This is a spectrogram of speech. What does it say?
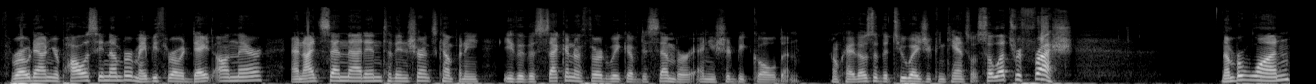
throw down your policy number, maybe throw a date on there, and I'd send that in to the insurance company either the second or third week of December, and you should be golden. Okay, those are the two ways you can cancel it. So let's refresh. Number one,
